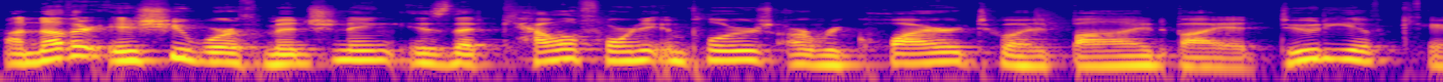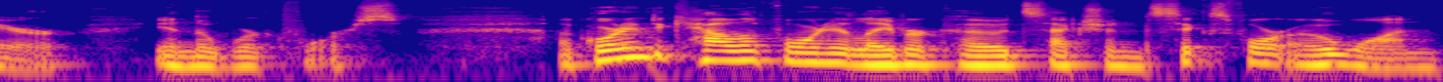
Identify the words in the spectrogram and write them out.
Another issue worth mentioning is that California employers are required to abide by a duty of care in the workforce. According to California Labor Code Section 6401,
